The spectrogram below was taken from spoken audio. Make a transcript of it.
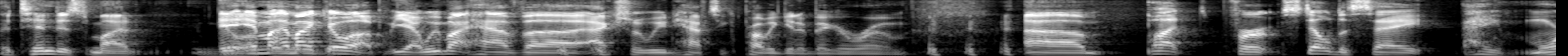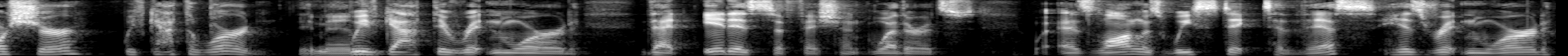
Attendance might go it, it might, it might go up. Yeah, we might have, uh, actually, we'd have to probably get a bigger room. Um, but for still to say, hey, more sure, we've got the word. Amen. We've got the written word that it is sufficient, whether it's as long as we stick to this, his written word,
